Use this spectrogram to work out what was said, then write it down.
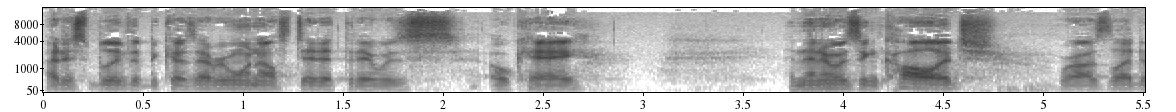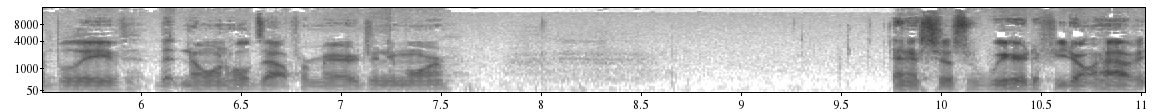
I just believed that because everyone else did it, that it was okay, and then it was in college where I was led to believe that no one holds out for marriage anymore. And it's just weird if you don't have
